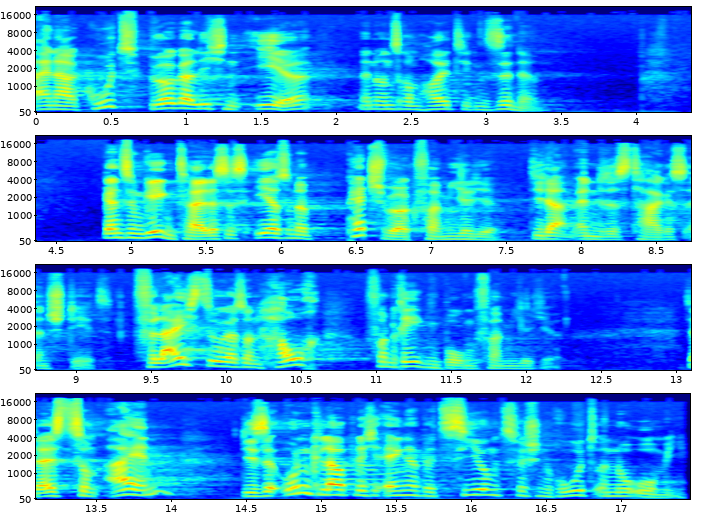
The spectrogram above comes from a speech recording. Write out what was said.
einer gut bürgerlichen Ehe in unserem heutigen Sinne. Ganz im Gegenteil, das ist eher so eine Patchwork-Familie, die da am Ende des Tages entsteht. Vielleicht sogar so ein Hauch von Regenbogenfamilie. Da ist zum einen diese unglaublich enge Beziehung zwischen Ruth und Noomi.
